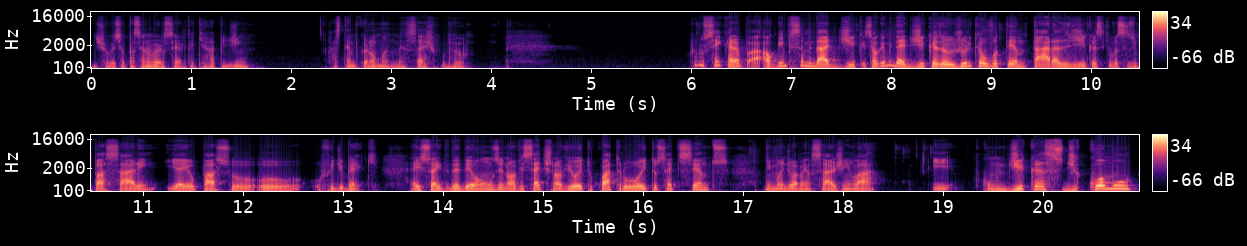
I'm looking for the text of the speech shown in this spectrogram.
Deixa eu ver se eu passei o número certo aqui rapidinho. Faz tempo que eu não mando mensagem pro meu. Eu não sei, cara. Alguém precisa me dar dicas. Se alguém me der dicas, eu juro que eu vou tentar as dicas que vocês me passarem e aí eu passo o, o feedback. É isso aí, DDD 11 9798 48700. Me mande uma mensagem lá e com dicas de como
